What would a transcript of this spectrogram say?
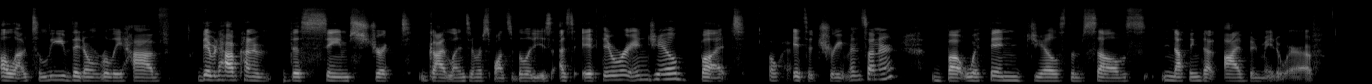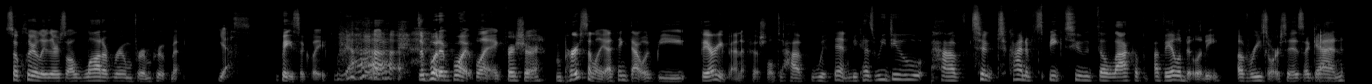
allowed to leave they don't really have they would have kind of the same strict guidelines and responsibilities as if they were in jail but Okay. it's a treatment center but within jails themselves nothing that i've been made aware of so clearly, there's a lot of room for improvement. yes Basically, Yeah. to put it point blank. for sure And personally, I think that would be very beneficial to have within because we do have to, to kind of speak to the lack of availability of resources again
